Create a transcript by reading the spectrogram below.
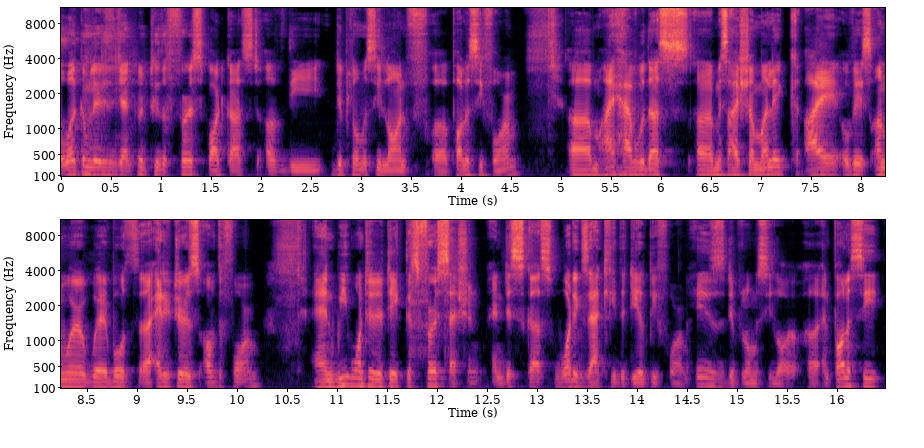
Uh, welcome, ladies and gentlemen, to the first podcast of the Diplomacy Law and uh, Policy Forum. Um, I have with us uh, Ms. Ayesha Malik. I, Oves Anwar, we're both uh, editors of the forum. And we wanted to take this first session and discuss what exactly the DLP Forum is, diplomacy, law, uh, and policy,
